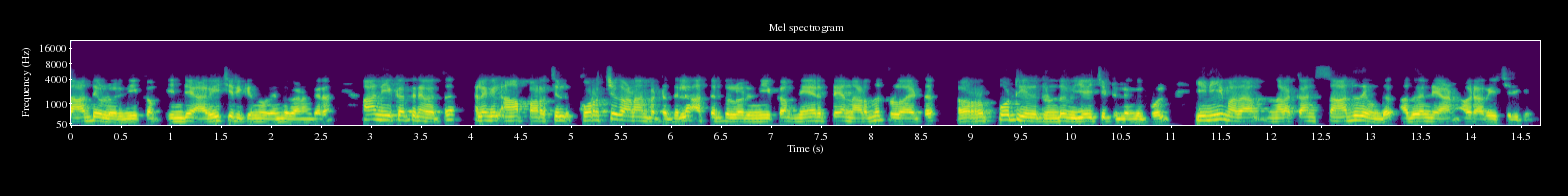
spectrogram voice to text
സാധ്യതയുള്ള ഒരു നീക്കം ഇന്ത്യ അറിയിച്ചിരിക്കുന്നു എന്ന് വേണം കരുതാൻ ആ നീക്കത്തിനകത്ത് അല്ലെങ്കിൽ ആ പറച്ചിൽ കുറച്ച് കാണാൻ പറ്റത്തില്ല. അത്തരത്തിലുള്ള ഒരു നീക്കം നേരത്തെ നടന്നിട്ടുള്ളതായിട്ട് റിപ്പോർട്ട് ചെയ്തിട്ടുണ്ട്. വിജയിച്ചിട്ടില്ലെങ്കിൽ പോലും ഇനിയും അത് നടക്കാൻ സാധ്യതയുണ്ട്. അത് തന്നെയാണ് അവർ അറിയിച്ചിരിക്കുന്നത്.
